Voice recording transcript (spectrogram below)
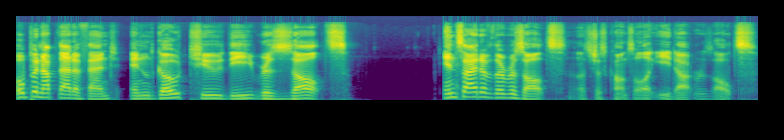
Open up that event and go to the results. Inside of the results, let's just console e dot results.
